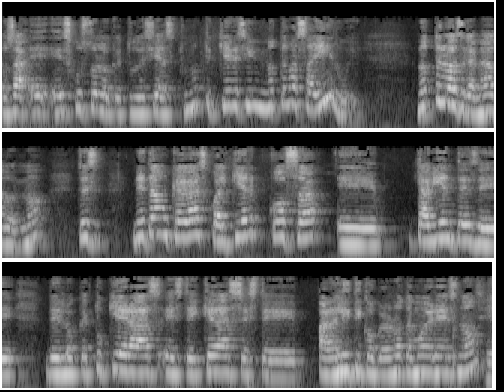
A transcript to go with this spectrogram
O sea, e- es justo lo que tú decías, tú no te quieres ir, no te vas a ir, güey. No te lo has ganado, ¿no? Entonces, neta, aunque hagas cualquier cosa, eh, te avientes de, de lo que tú quieras, este, y quedas, este, paralítico, pero no te mueres, ¿no? Sí.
